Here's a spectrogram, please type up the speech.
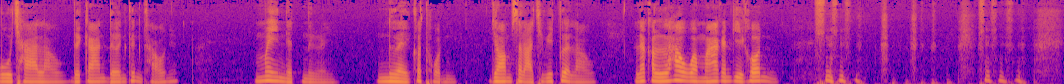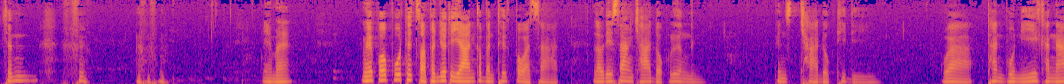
บูชาเราโดยการเดินขึ้นเขาเนี่ย ไม่เหน็ดเหนื่อย เหนื่อยก็ทน ยอมสละชีวิตเพื่อเรา แล้วก็เล่าว่ามากันกี่คน ฉันเห็นไหมไม่เพระพุทธสัพพัญญตยานก็บันทึกประวัติศาสตร์ เราได้สร้างชาดกเรื่องหนึ่ง เป็นชาดกที่ดี ว่าท่านผู้นี้คณะ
